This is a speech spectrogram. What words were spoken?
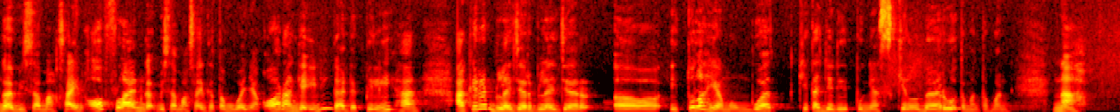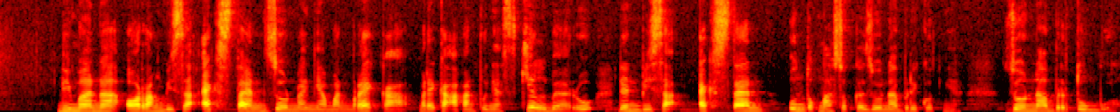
nggak bisa maksain offline, nggak bisa maksain ketemu banyak orang, ya ini nggak ada pilihan. Akhirnya belajar-belajar uh, itulah yang membuat kita jadi punya skill baru teman-teman. Nah, di mana orang bisa extend zona nyaman mereka, mereka akan punya skill baru dan bisa extend untuk masuk ke zona berikutnya. Zona bertumbuh,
